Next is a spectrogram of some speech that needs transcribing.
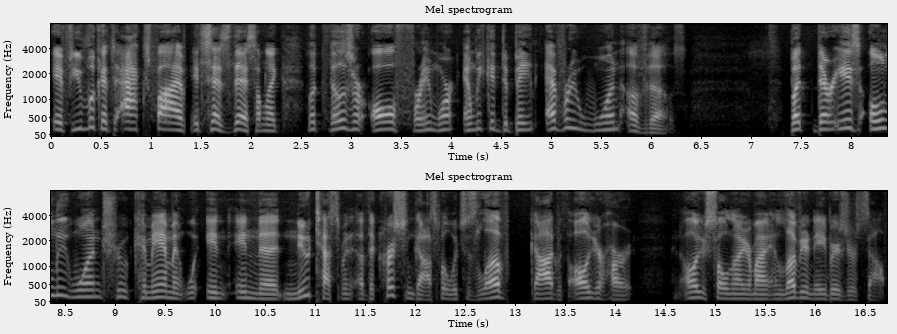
If you look at Acts five, it says this. I'm like, look, those are all framework, and we could debate every one of those. But there is only one true commandment in in the New Testament of the Christian gospel, which is love God with all your heart and all your soul and all your mind, and love your neighbors yourself.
